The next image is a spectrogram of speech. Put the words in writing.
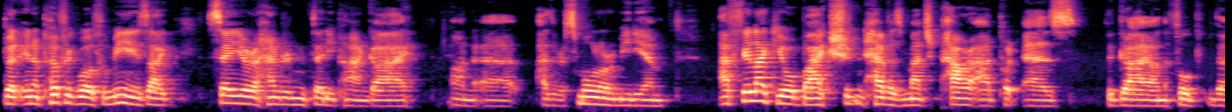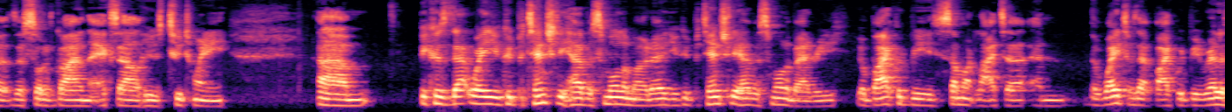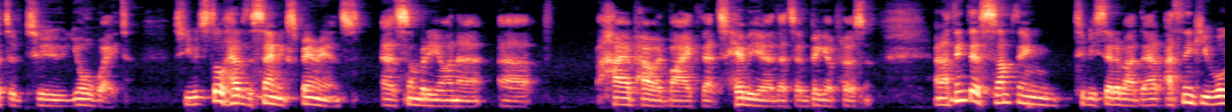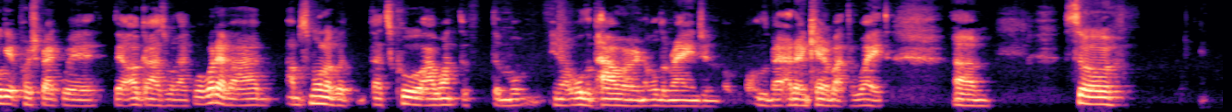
but in a perfect world for me, is like say you're a 130 pound guy on uh, either a small or a medium, I feel like your bike shouldn't have as much power output as the guy on the full, the, the sort of guy on the XL who's 220. Um, because that way you could potentially have a smaller motor, you could potentially have a smaller battery, your bike would be somewhat lighter, and the weight of that bike would be relative to your weight. So you would still have the same experience as somebody on a, a higher powered bike that's heavier, that's a bigger person. And I think there's something to be said about that. I think you will get pushback where there are guys who are like, well, whatever, I'm, I'm smaller, but that's cool. I want the, the more, you know, all the power and all the range and all the, I don't care about the weight. Um, so,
